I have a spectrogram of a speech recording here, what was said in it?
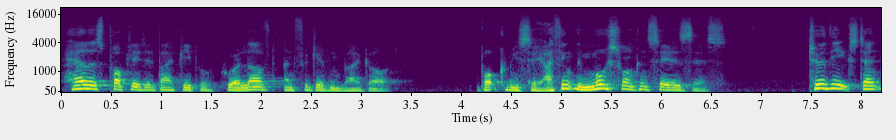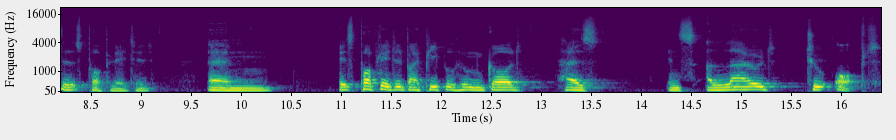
Hell is populated by people who are loved and forgiven by God. What can we say? I think the most one can say is this to the extent that it's populated, um, It's populated by people whom God has allowed to opt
